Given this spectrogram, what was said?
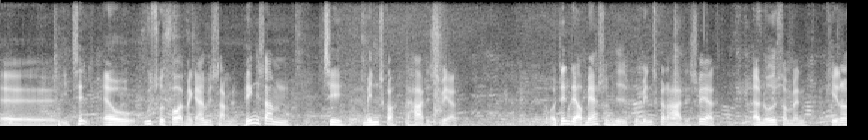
øh, i telt er jo udtryk for, at man gerne vil samle penge sammen til mennesker, der har det svært. Og den der opmærksomhed på mennesker, der har det svært, er noget, som man kender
